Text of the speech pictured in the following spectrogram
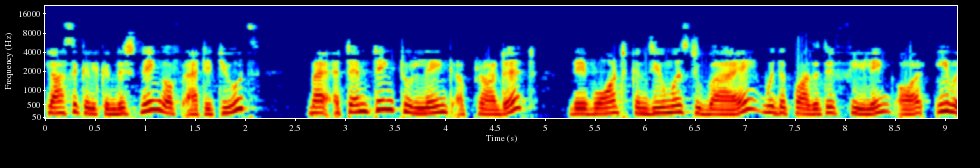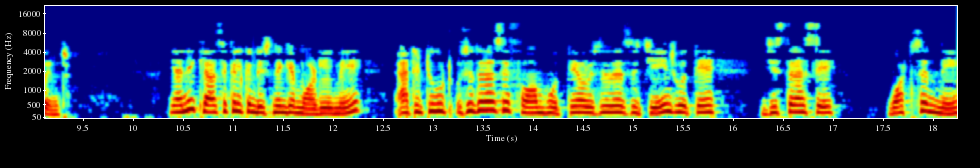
classical conditioning of attitudes by attempting to link a product they want consumer feeling اور ایونٹ یعنی کلاسیکل کنڈیشننگ کے ماڈل میں ایٹیٹیوڈ اسی طرح سے فارم ہوتے ہیں اور اسی طرح سے چینج ہوتے ہیں جس طرح سے واٹسن نے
